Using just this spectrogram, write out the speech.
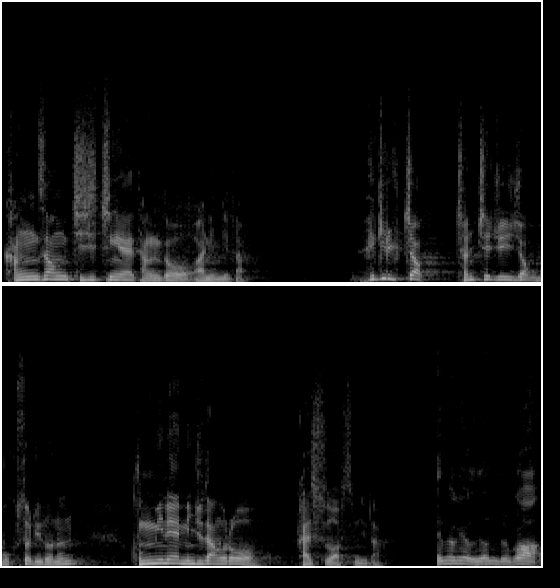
강성 지지층의 당도 아닙니다. 획일적 전체주의적 목소리로는 국민의 민주당으로 갈 수 없습니다. 4명의 의원들과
